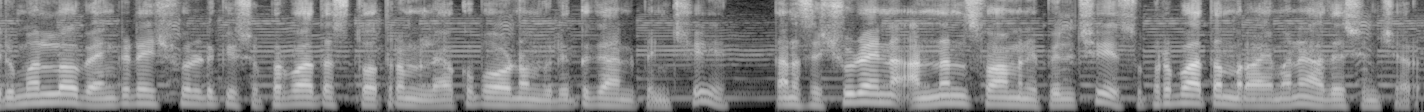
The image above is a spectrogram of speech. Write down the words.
తిరుమలలో వెంకటేశ్వరుడికి సుప్రభాత స్తోత్రం లేకపోవడం విరుద్ధగా అనిపించి తన శిష్యుడైన అన్నన్ స్వామిని పిలిచి సుప్రభాతం రాయమని ఆదేశించారు.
